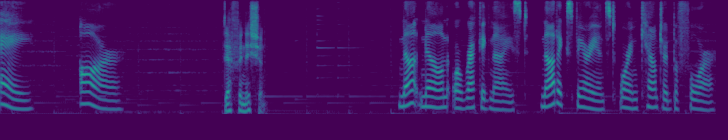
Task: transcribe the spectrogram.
A R. Definition. Not known or recognized, not experienced or encountered before.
